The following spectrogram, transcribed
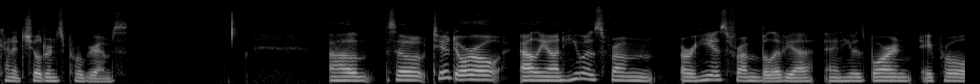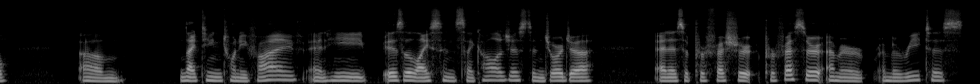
kind of children's programs. Um, so Teodoro Ayllon, he was from, or he is from Bolivia, and he was born April um, 1925, and he is a licensed psychologist in Georgia, and is a professor professor emer, emeritus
